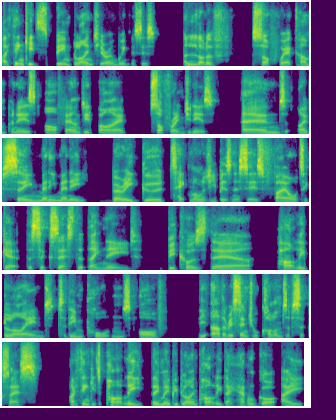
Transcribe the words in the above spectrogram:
I think it's being blind to your own weaknesses. A lot of software companies are founded by software engineers. And I've seen many, many very good technology businesses fail to get the success that they need because they're partly blind to the importance of the other essential columns of success. I think it's partly they may be blind, partly they haven't got a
